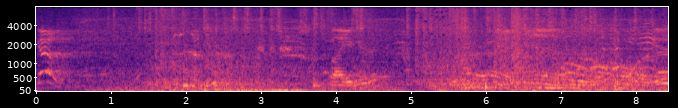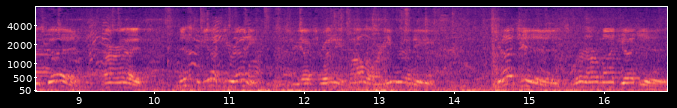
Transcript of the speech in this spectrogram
Go! By you hear? Alright, and four oh, good. Alright, Mr. Yuck, you ready? Mr. Yuck's ready. Apollo, are you ready? Judges! Where are my judges?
